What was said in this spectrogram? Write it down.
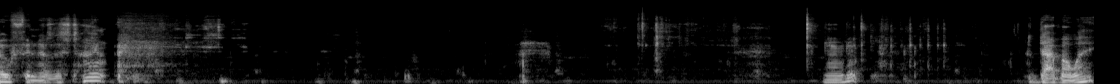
No thinners this time. Dab away.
